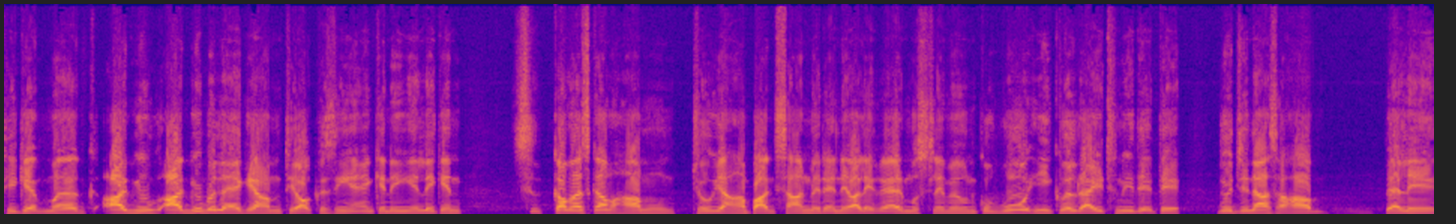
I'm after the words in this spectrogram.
ठीक है? मैं आर्ग्यू आर्ग्यूबल है कि हम थियोक्रेसी हैं कि नहीं है, लेकिन कम अज़ कम हम जो यहाँ पाकिस्तान में रहने वाले गैर मुस्लिम हैं, उनको वो इक्वल राइट्स नहीं देते जो जिना साहब पहले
